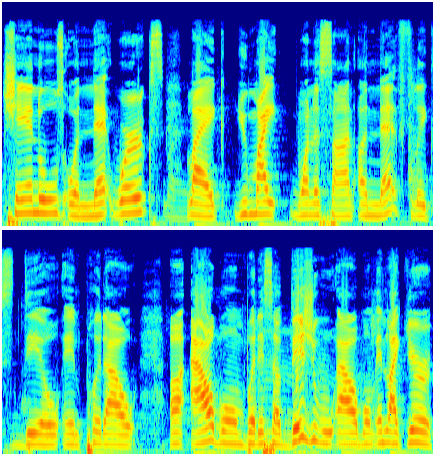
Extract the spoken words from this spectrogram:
channels or networks like you might want to sign a netflix deal and put out an album but it's a visual album and like you're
